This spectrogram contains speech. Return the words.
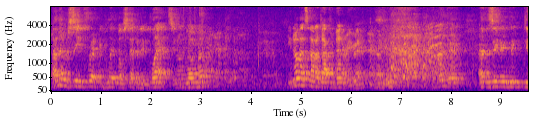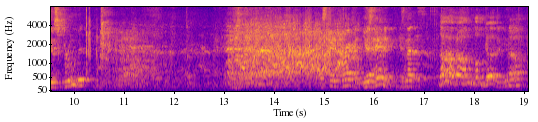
I've never seen Fred complain about stepping in glass, you know what I'm talking about? You know that's not a documentary, right? Okay, I haven't seen anything disprove it. I stand corrected. You're Yeah. standing. Isn't that... No, no, I'm, I'm good, you know? Oh.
